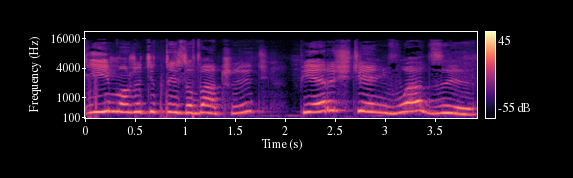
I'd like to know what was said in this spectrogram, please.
i możecie tutaj zobaczyć pierścień władzy.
